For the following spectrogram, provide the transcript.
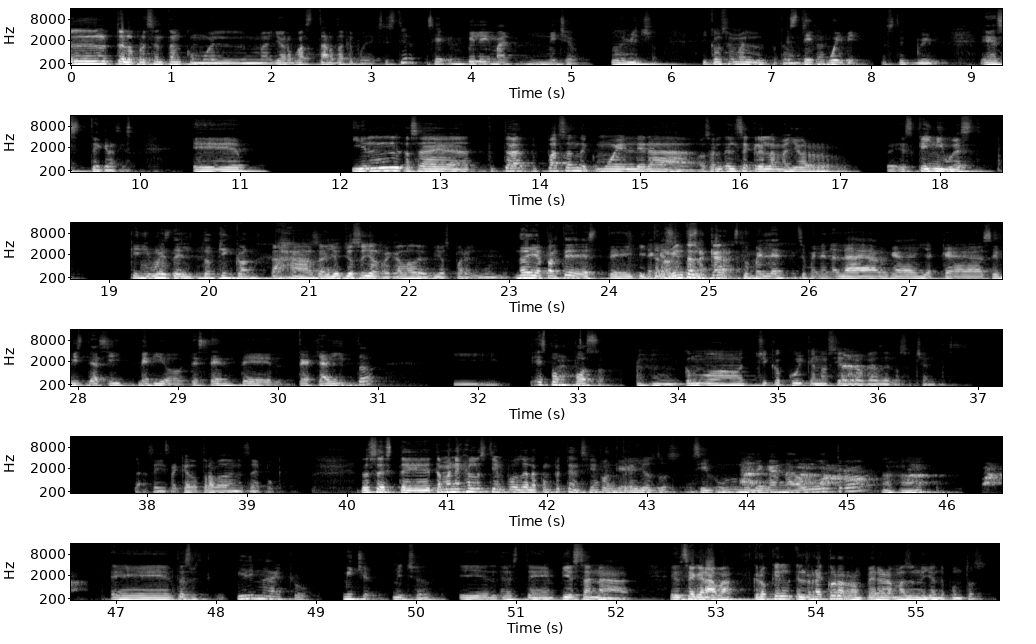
te lo presentan como el mayor bastardo que podía existir. Sí, Billy Man- Mitchell. De Mitchell. ¿Y cómo se llama el protagonista? Steve Weeby. Steve Weeby. Este, gracias. Eh, y él, o sea, pasan de cómo él era, o sea, él se cree la mayor, es Kanye West. Ujú. West del Donkey Kong. Ajá, o sea, yo, yo soy el regalo de Dios para el mundo. No, y aparte, este. Y te lo avienta en la cara. Su, melen- su melena larga y acá se viste así medio decente, trajeadito. Y es pomposo. Ujú, Como chico cool que no hacía drogas de los ochentas. Así, se quedó trabado en esa época. Entonces, este, te manejan los tiempos de la competencia Porque- entre ellos dos. Si uno le gana a otro. Ajá. Eh, entonces, Entonces, Billy Michael Mitchell. Mitchell y él, este, empiezan a... Él se graba. Creo que el, el récord a romper era más de un millón de puntos.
